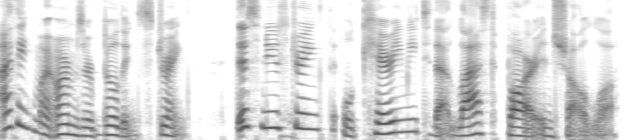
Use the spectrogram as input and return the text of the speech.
I think my arms are building strength. This new strength will carry me to that last bar, inshallah.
